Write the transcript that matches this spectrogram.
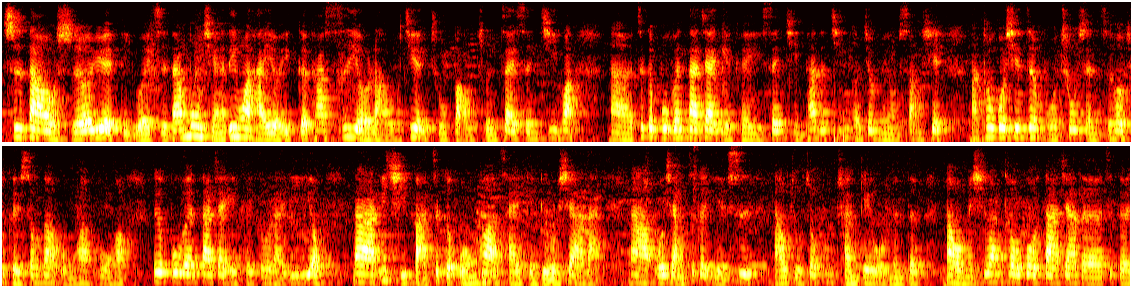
是到十二月底为止。那目前另外还有一个，它私有老建筑保存再生计划，呃，这个部分大家也可以申请，它的金额就没有上限啊。透过县政府出审之后，就可以送到文化部哈。这个部分大家也可以多来利用，那一起把这个文化财给留下来。那我想这个也是老祖宗传给我们的。那我们希望透过大家的这个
